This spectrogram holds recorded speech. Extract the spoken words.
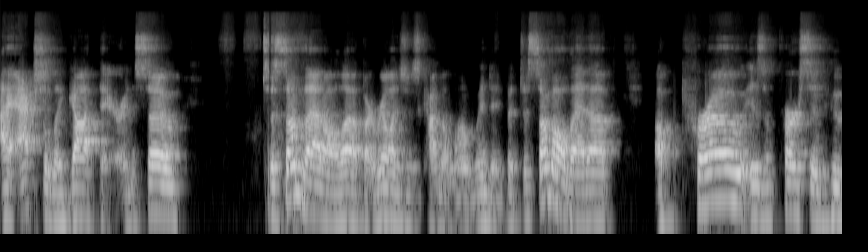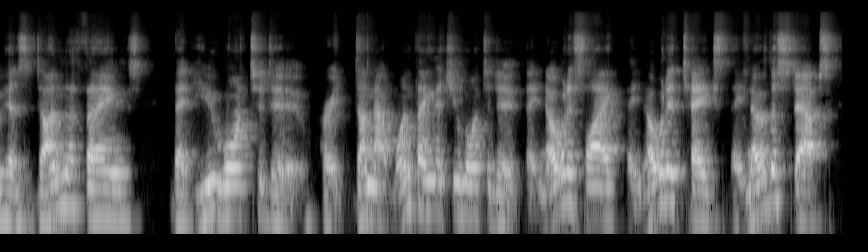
I actually got there. And so to sum that all up, I realize it's kind of long winded, but to sum all that up, a pro is a person who has done the things that you want to do, or done that one thing that you want to do. They know what it's like, they know what it takes, they know the steps,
